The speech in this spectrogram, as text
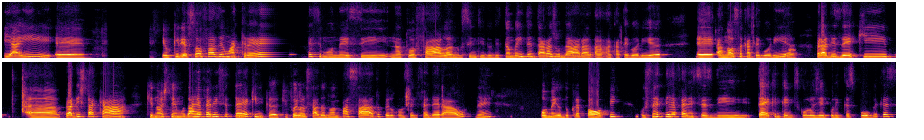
E aí, é, eu queria só fazer um acréscimo nesse, na tua fala, no sentido de também tentar ajudar a, a, categoria, é, a nossa categoria, para dizer que, uh, para destacar que nós temos a referência técnica que foi lançada no ano passado pelo Conselho Federal, né, por meio do CREPOP, o Centro de Referências de Técnica em Psicologia e Políticas Públicas,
